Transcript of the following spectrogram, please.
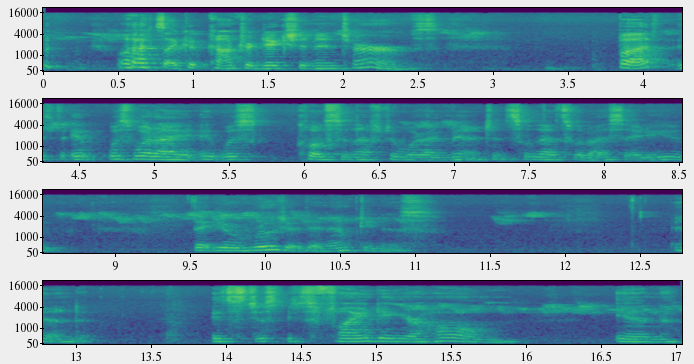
well, that's like a contradiction in terms. But it, was what I, it was close enough to what I meant. And so that's what I say to you, that you're rooted in emptiness. And it's just, it's finding your home in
